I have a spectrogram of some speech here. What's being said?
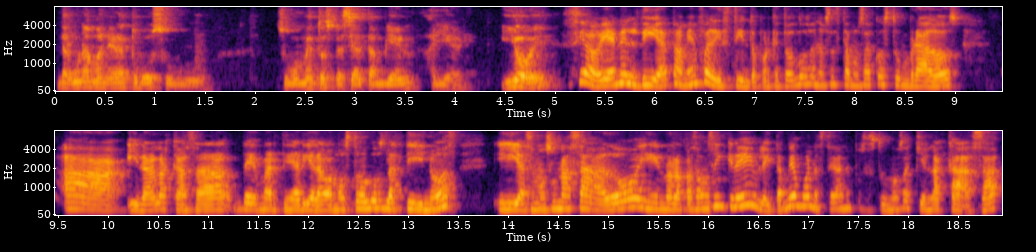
de alguna manera tuvo su, su momento especial también ayer. Y hoy... Sí, hoy en el día también fue distinto, porque todos los años estamos acostumbrados ir a la casa de Martín y Ariela, vamos todos los latinos y hacemos un asado y nos la pasamos increíble. Y también, bueno, este año pues estuvimos aquí en la casa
